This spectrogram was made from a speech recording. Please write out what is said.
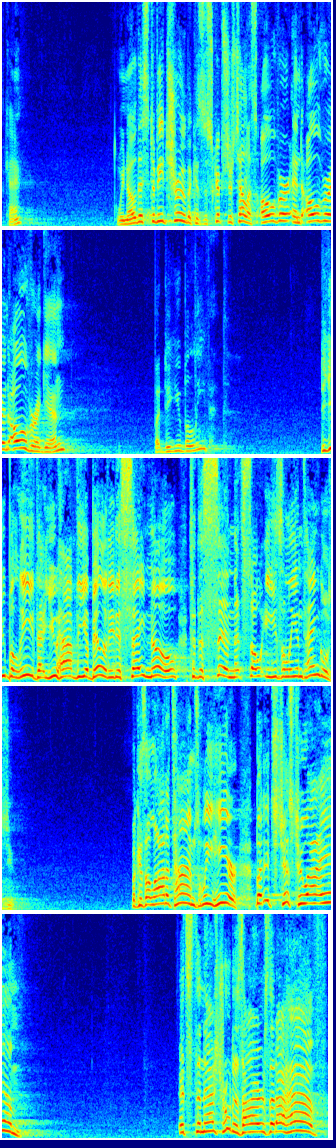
Okay? We know this to be true because the scriptures tell us over and over and over again. But do you believe it? Do you believe that you have the ability to say no to the sin that so easily entangles you? Because a lot of times we hear, but it's just who I am. It's the natural desires that I have.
